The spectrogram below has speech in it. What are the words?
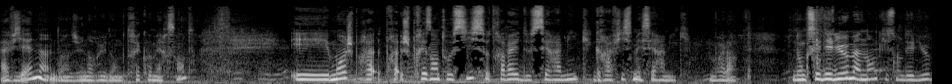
à Vienne, dans une rue donc très commerçante. Et moi, je, je présente aussi ce travail de céramique, graphisme et céramique. Voilà. Donc c'est des lieux maintenant qui sont des lieux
